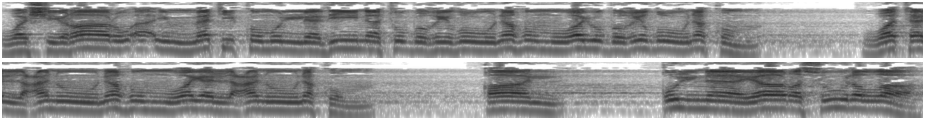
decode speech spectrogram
وشرار أئمتكم الذين تبغضونهم ويبغضونكم وتلعنونهم ويلعنونكم. قال قلنا يا رسول الله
